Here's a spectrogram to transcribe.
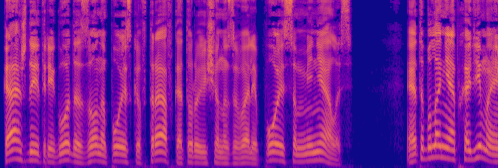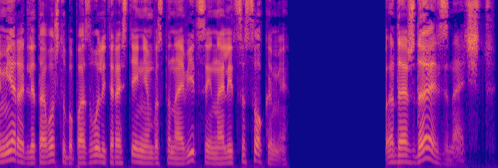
Каждые три года зона поисков трав, которую еще называли поясом, менялась. Это была необходимая мера для того, чтобы позволить растениям восстановиться и налиться соками. «Подождать, значит?»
